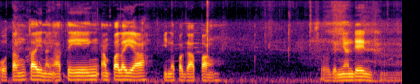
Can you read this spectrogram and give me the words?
o tangkay ng ating ampalaya pinapagapang. So ganyan din. Ah,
